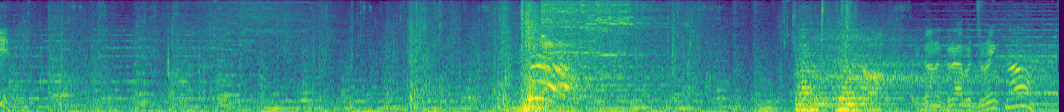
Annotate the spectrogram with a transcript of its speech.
in! You gonna grab a drink now?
